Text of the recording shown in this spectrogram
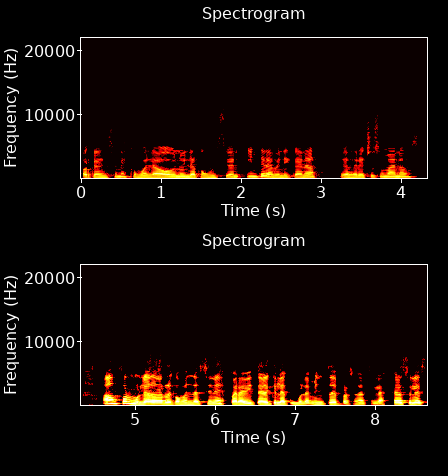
organizaciones como la ONU y la Comisión Interamericana de los Derechos Humanos han formulado recomendaciones para evitar que el acumulamiento de personas en las cárceles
